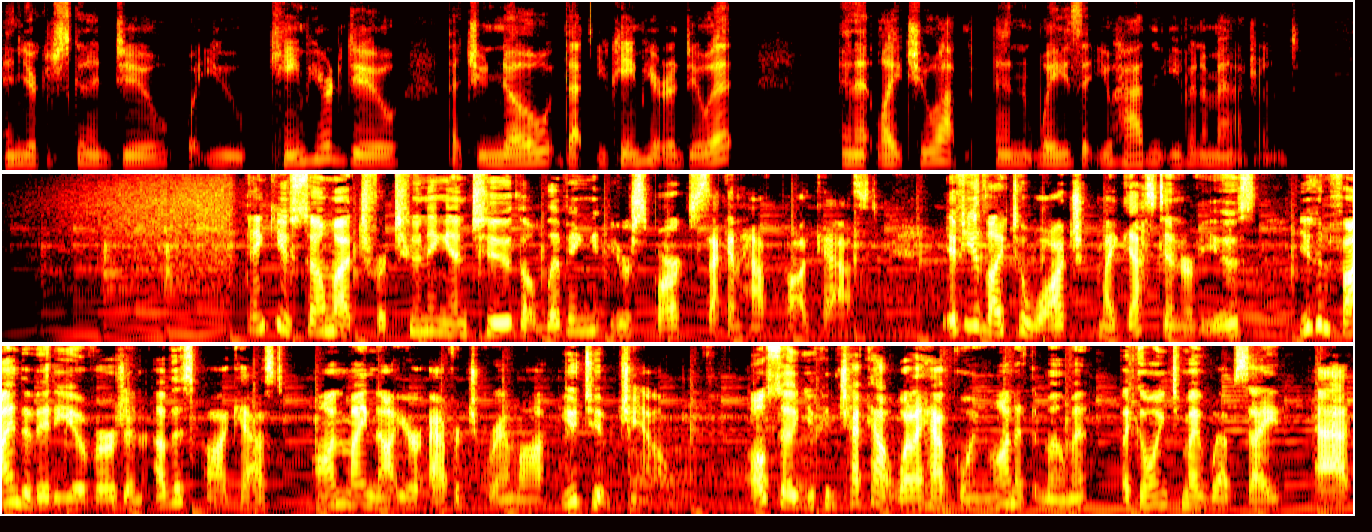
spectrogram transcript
And you're just going to do what you came here to do, that you know that you came here to do it. And it lights you up in ways that you hadn't even imagined. Thank you so much for tuning into the Living Your Spark Second Half podcast. If you'd like to watch my guest interviews, you can find the video version of this podcast on my Not Your Average Grandma YouTube channel. Also, you can check out what I have going on at the moment by going to my website at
